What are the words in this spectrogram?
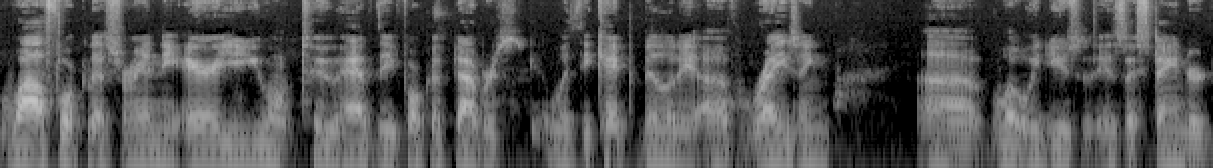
while forklifts are in the area, you want to have the forklift drivers with the capability of raising uh, what we'd use is a standard,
